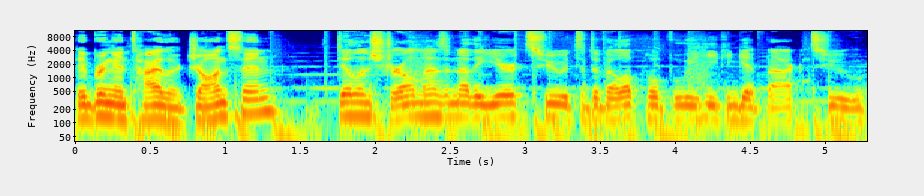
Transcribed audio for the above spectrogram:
They bring in Tyler Johnson. Dylan Strome has another year to to develop. Hopefully, he can get back to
